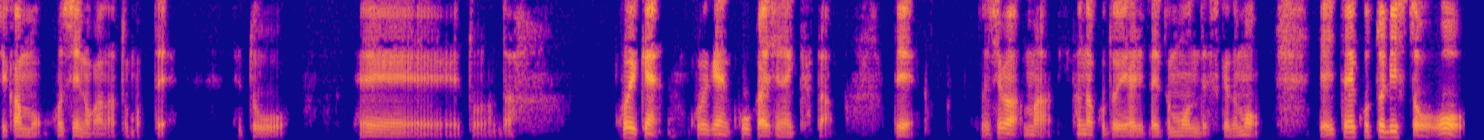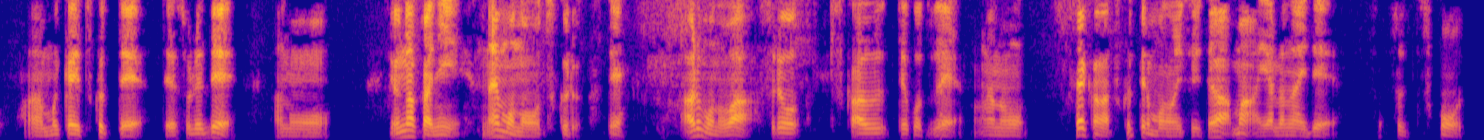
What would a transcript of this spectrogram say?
時間も欲しいのかなと思って、えっと、えーっと、なんだ、小意見、小意見、後悔しない生き方。で、私は、まあ、いろんなことをやりたいと思うんですけども、やりたいことリストをあもう一回作って、で、それで、あの、世の中にないものを作る。で、あるものはそれを使うということで、あの、誰かが作ってるものについては、まあ、やらないで、そ、そこを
